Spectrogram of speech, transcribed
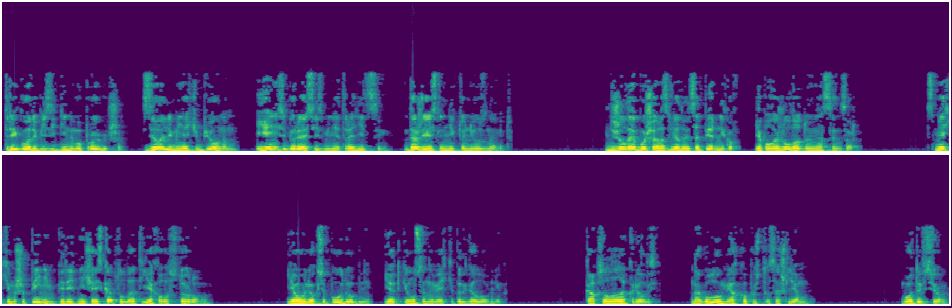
Три года без единого проигрыша сделали меня чемпионом, и я не собираюсь изменять традиции, даже если никто не узнает. Не желая больше разглядывать соперников, я положил ладонь на сенсор. С мягким шипением передняя часть капсулы отъехала в сторону. Я улегся поудобнее и откинулся на мягкий подголовник. Капсула закрылась. На голову мягко опустился шлем. Вот и все.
